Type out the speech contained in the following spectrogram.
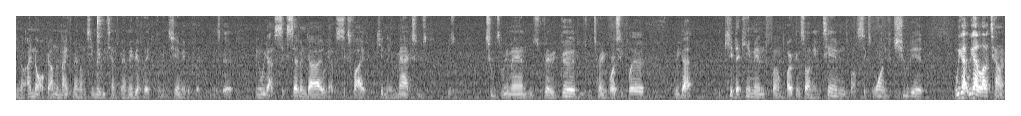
You know, I know. Okay, I'm the ninth man on the team, maybe tenth man. Maybe I play a couple minutes here, maybe I play a couple minutes there. You know, we got a six seven guy. We got a six five kid named Max, who's who's a two three man, who's very good, who's a returning varsity player. We got a kid that came in from Arkansas named Tim, who's about six one, could shoot it. We got we got a lot of talent,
